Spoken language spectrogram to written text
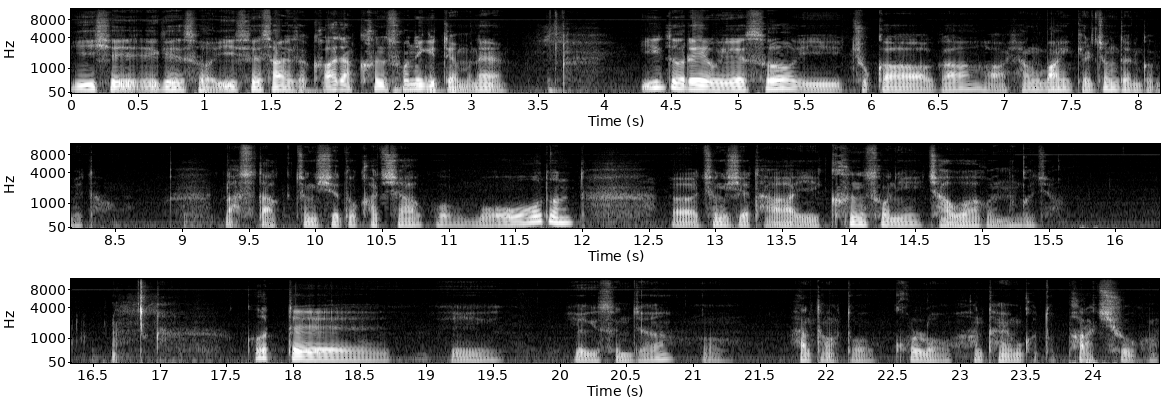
이 세계에서 이 세상에서 가장 큰 손이기 때문에 이들에 의해서 이 주가가 향방이 결정되는 겁니다. 나스닥 증시에도 같이 하고 모든 어, 증시에 다 이 큰 손이 좌우하고 있는 거죠. 그때 이 여기서 이제 어, 한탕 또 콜로 한탕 해먹고 또 팔아치우고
